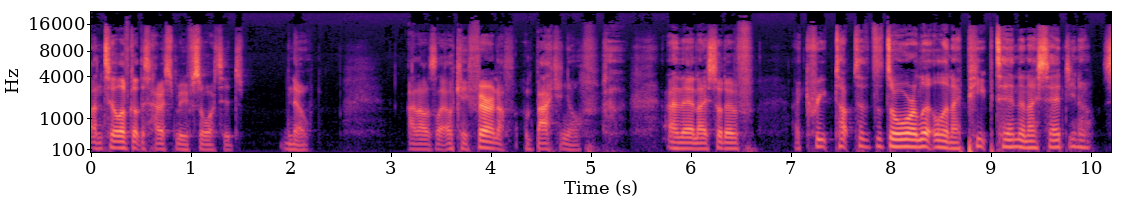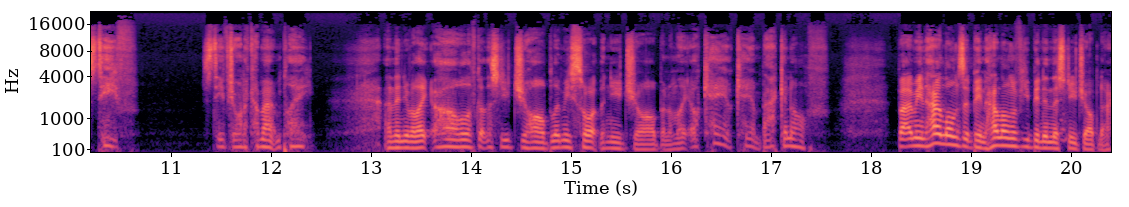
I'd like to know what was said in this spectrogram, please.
until I've got this house move sorted, no. And I was like, okay, fair enough. I'm backing off. and then I sort of, I creeped up to the door a little, and I peeped in, and I said, you know, Steve, Steve, do you want to come out and play? And then you were like, oh, well, I've got this new job. Let me sort the new job. And I'm like, okay, okay, I'm backing off. But I mean, how long has it been? How long have you been in this new job now?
